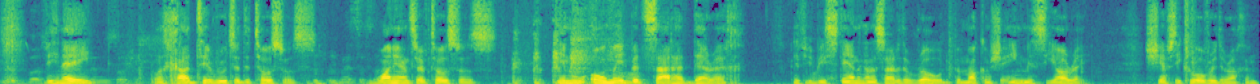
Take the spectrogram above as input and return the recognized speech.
Vinay, L'chad Teirutza de Tosos. One answer of Tosos. Imu Omed Betzad HaDerech. If you'd be standing on the side of the road, B'Makom She'ein Misyare, She'afsiku over Derachim,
